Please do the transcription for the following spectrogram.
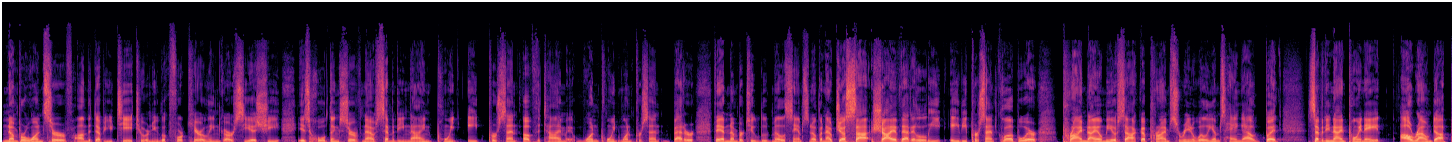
number one serve on the WTA Tour. And you look for Caroline Garcia. She is holding serve now 79.8% of the time, at 1.1% better than number two Ludmila Samsonova. Now, just shy of that elite 80% club where prime Naomi Osaka, prime Serena Williams hang out, but 79.8 I'll round up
